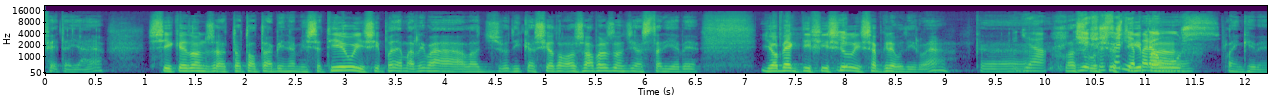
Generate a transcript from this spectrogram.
feta ja. Eh? Sí que doncs, tot el tràmit administratiu i si podem arribar a l'adjudicació de les obres doncs ja estaria bé. Jo veig difícil i, sap greu dir-ho, eh? que Ja. la I solució estigui per a ús? l'any que ve.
